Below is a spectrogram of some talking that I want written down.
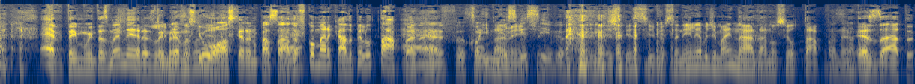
é, tem muitas maneiras. Tem Lembramos que maneiras. o Oscar ano passado é. ficou marcado pelo tapa, é, né? Ficou inesquecível. inesquecível. Você nem lembra de mais nada, a não ser o tapa, né? Exato.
